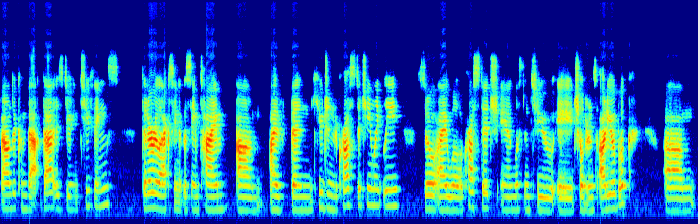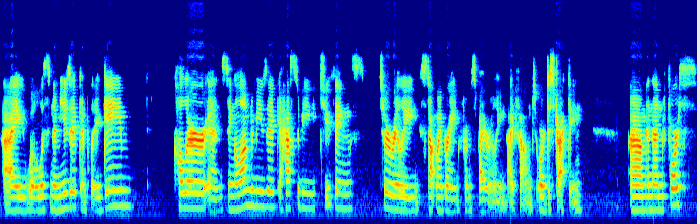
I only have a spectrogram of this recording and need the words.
found to combat that is doing two things that are relaxing at the same time. Um, I've been huge into cross stitching lately, so I will cross stitch and listen to a children's audiobook. Um, I will listen to music and play a game, color and sing along to music. It has to be two things to really stop my brain from spiraling, I found, or distracting. Um, and then fourth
